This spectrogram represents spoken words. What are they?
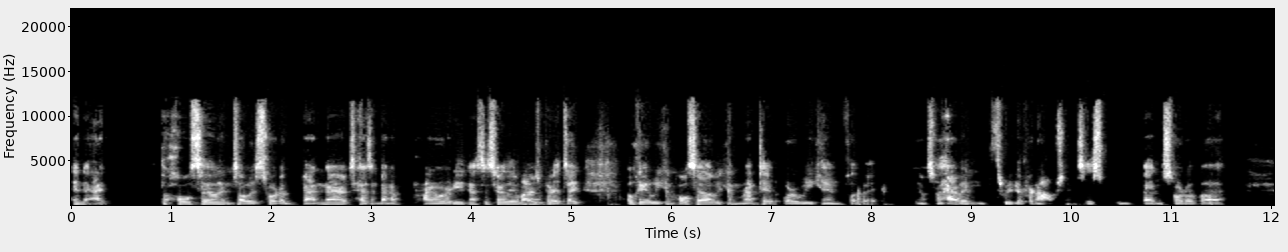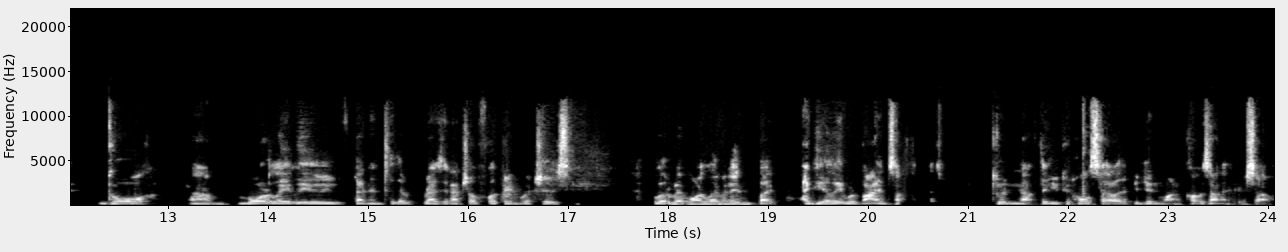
and I, the wholesaling's always sort of been there. It hasn't been a priority necessarily of ours, but it's like, okay, we can wholesale, we can rent it, or we can flip it. You know, so having three different options has been sort of a goal. Um, more lately, we've been into the residential flipping, which is a little bit more limited, but ideally, we're buying something good enough that you could wholesale it if you didn't want to close on it yourself.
